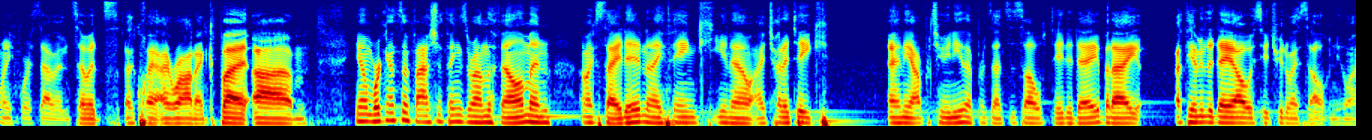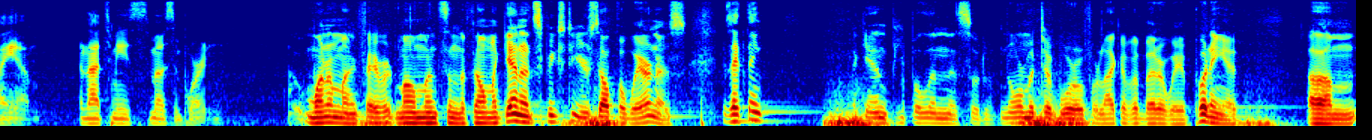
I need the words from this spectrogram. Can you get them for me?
24/7. So it's uh, quite ironic. But um, you know, I'm working on some fashion things around the film, and I'm excited. And I think, you know, I try to take any opportunity that presents itself day to day. But I, at the end of the day, I always stay true to myself and who I am, and that to me is most important. One of my favorite moments in the film, again, it speaks to your self awareness. Because I think, again, people in this sort of normative world, for lack of a better way of putting it, um,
